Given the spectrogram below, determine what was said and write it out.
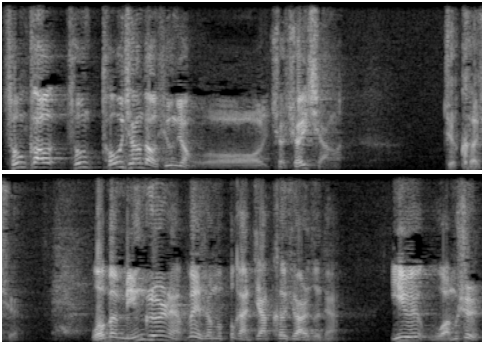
从高从头腔到胸腔，哦，全全响了，这科学。我们民歌呢，为什么不敢加科学二字呢？因为我们是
